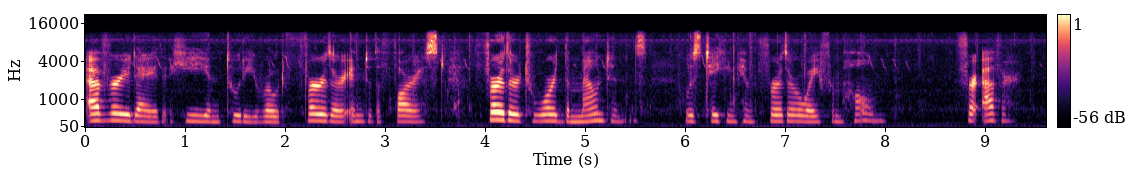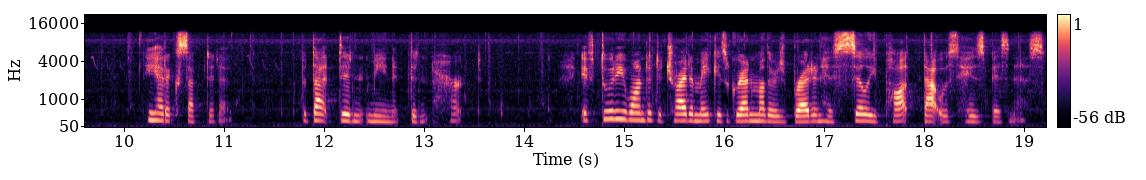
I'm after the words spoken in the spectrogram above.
Every day that he and Turi rode further into the forest, further toward the mountains, was taking him further away from home. Forever. He had accepted it, but that didn't mean it didn't hurt. If Turi wanted to try to make his grandmother's bread in his silly pot, that was his business.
